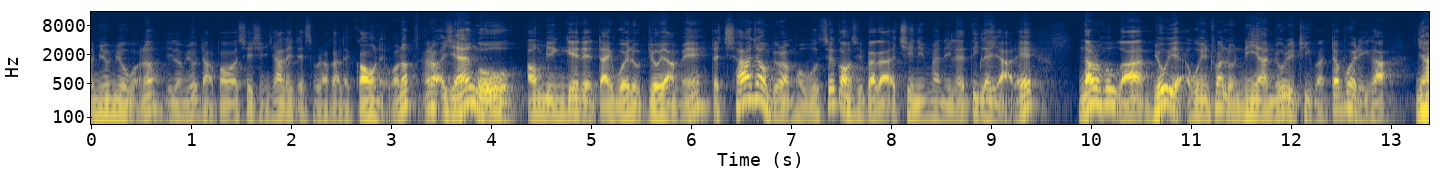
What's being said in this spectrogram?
အမျိုးမျိုးပေါ့နော်ဒီလိုမျိုးဒါ power station ရလိုက်တယ်ဆိုတာကလည်းကောင်းတယ်ပေါ့နော်အဲ့တော့အရန်ကိုအောင်မြင်ခဲ့တဲ့တိုက်ပွဲလို့ပြောရမယ်တခြားကြောင့်ပြောတာမဟုတ်ဘူးစစ်ကောင်စီဘက်ကအခြေအနေမှန်တွေလည်းသိလိုက်ရတယ်နောက်တစ်ခုကမြို့ရဲ့အဝင်ထွက်လို့နေရာမျိုးတွေထိပါတပ်ဖွဲ့တွေကညာ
